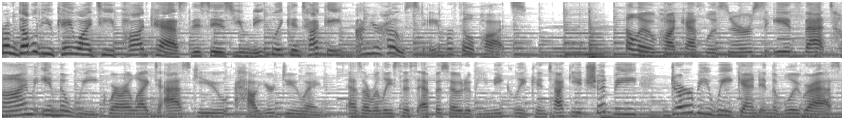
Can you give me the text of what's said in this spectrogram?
From WKYT Podcast, this is Uniquely Kentucky. I'm your host, Amber Philpotts. Hello, podcast listeners. It's that time in the week where I like to ask you how you're doing. As I release this episode of Uniquely Kentucky, it should be Derby weekend in the Bluegrass,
